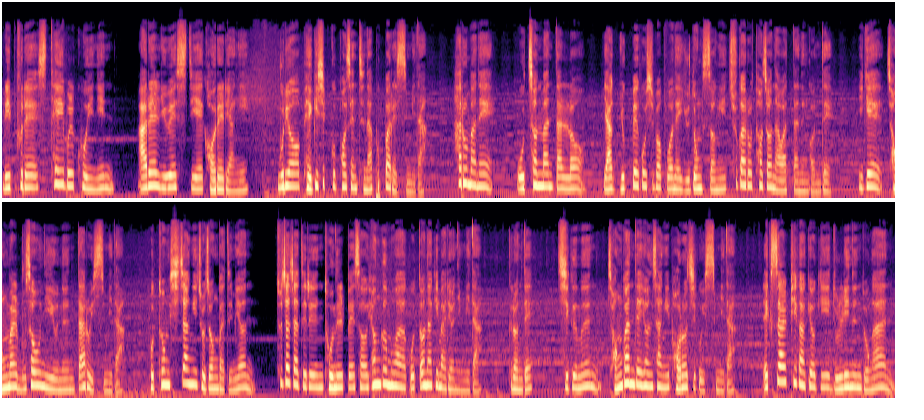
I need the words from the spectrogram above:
리플의 스테이블 코인인 RLUSD의 거래량이 무려 129%나 폭발했습니다. 하루 만에 5천만 달러, 약 650억 원의 유동성이 추가로 터져 나왔다는 건데 이게 정말 무서운 이유는 따로 있습니다. 보통 시장이 조정받으면 투자자들은 돈을 빼서 현금화하고 떠나기 마련입니다. 그런데 지금은 정반대 현상이 벌어지고 있습니다. XRP 가격이 눌리는 동안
